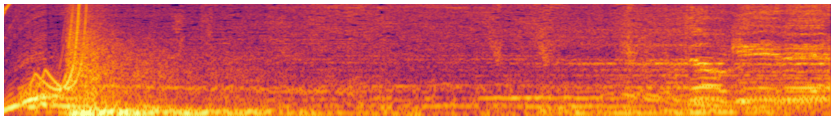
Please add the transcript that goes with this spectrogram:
Don't give it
